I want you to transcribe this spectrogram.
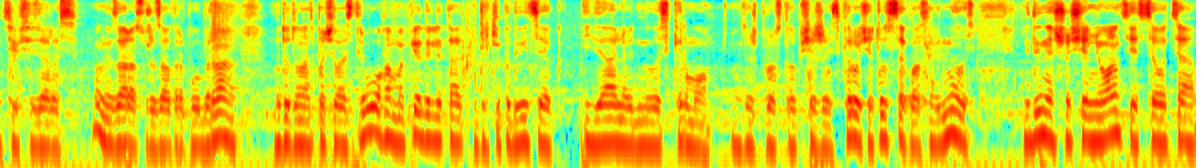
Оці всі зараз, ну не зараз, уже завтра поубираю. Бо тут у нас почалась тривога, мопеди літають. Тільки подивіться, як ідеально відмилось кермо. Ну це ж просто взагалі жесть. Коротше, тут все класно відмилось. Єдине, що ще нюанс є, це оця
